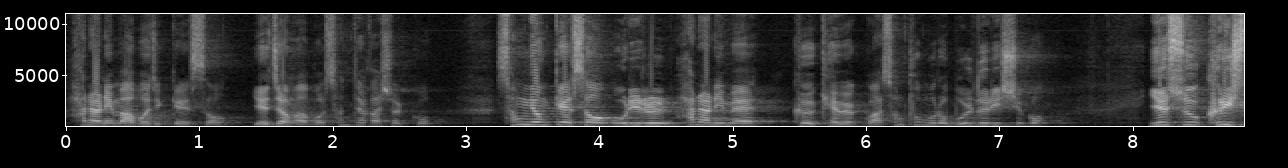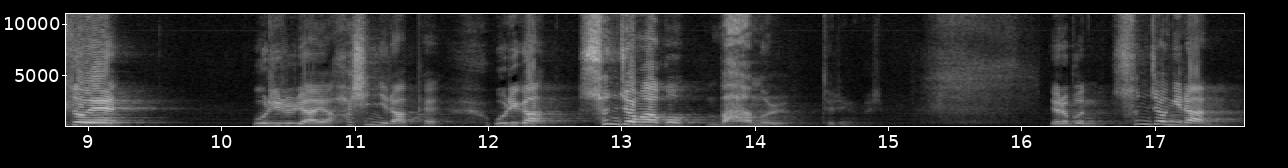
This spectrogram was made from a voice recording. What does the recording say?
하나님 아버지께서 예정하고 선택하셨고, 성령께서 우리를 하나님의 그 계획과 성품으로 물들이시고, 예수 그리스도의 우리를 위하여 하신 일 앞에 우리가 순종하고 마음을 드리는 것입니다. 여러분, 순종이란 어,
